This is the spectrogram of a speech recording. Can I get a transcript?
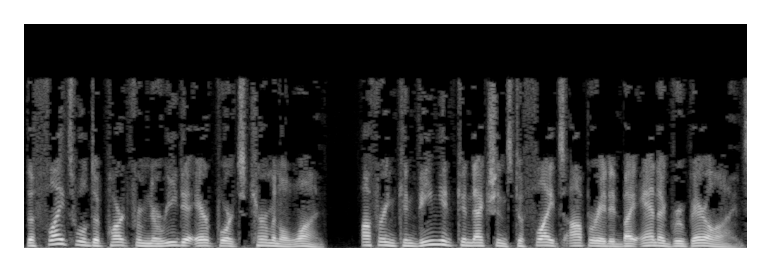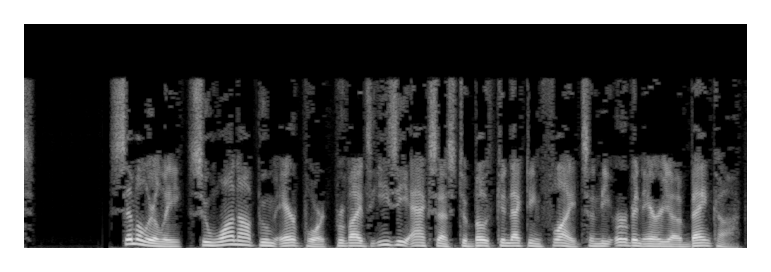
The flights will depart from Narita Airport's Terminal 1, offering convenient connections to flights operated by ANA Group Airlines. Similarly, Suvarnabhumi Airport provides easy access to both connecting flights and the urban area of Bangkok.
